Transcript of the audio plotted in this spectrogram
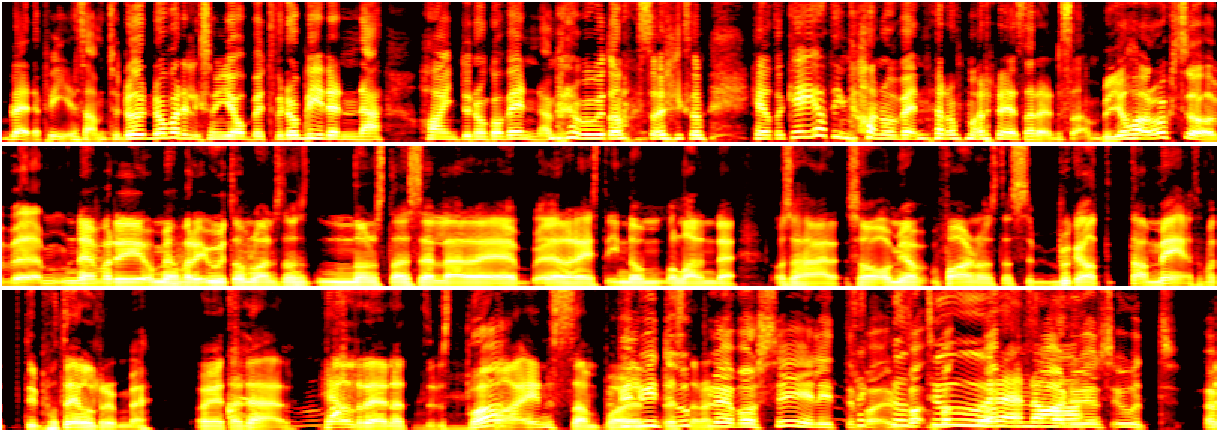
blev det pinsamt. Då, då var det liksom jobbigt för då blir det den där, har inte du några vänner? Men utomlands så är det liksom helt okej att inte ha några vänner om man reser ensam. Men jag har också, eh, när jag varit, om jag har varit utomlands någon- någonstans eller, eller rest inom landet och så här, så om jag far någonstans så brukar jag alltid ta med, så typ hotellrummet och äta där. Hellre än att vara ensam på Vill en du inte restaurang. uppleva och se lite? Va- va- va- Varför far du ens ut Nej,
